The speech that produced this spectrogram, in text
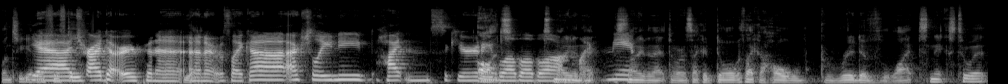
once you get it. yeah, i tried to open it Yeah. and it was like, uh, actually, you need heightened security, Oh, it's- blah, blah, It's blah. not, like, that, it's not even that door. It's like a door with like a whole grid of lights next to it.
